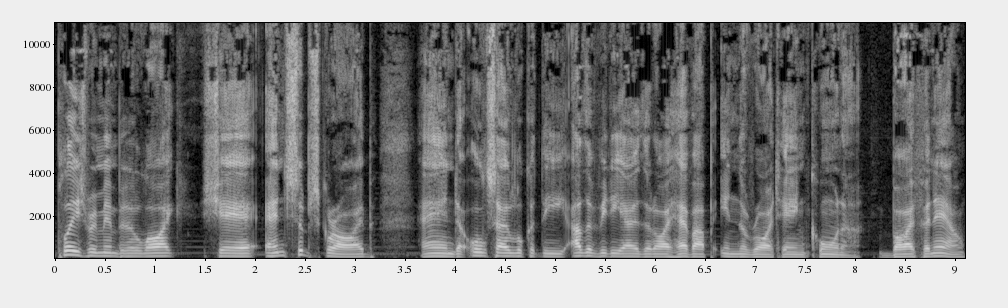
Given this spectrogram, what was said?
please remember to like, share, and subscribe, and also look at the other video that I have up in the right hand corner. Bye for now.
